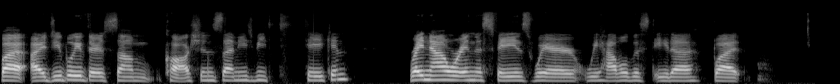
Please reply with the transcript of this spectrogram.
But I do believe there's some cautions that need to be taken. Right now, we're in this phase where we have all this data, but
